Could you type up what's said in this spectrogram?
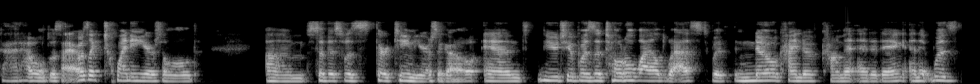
god how old was I? I was like 20 years old. Um, so this was 13 years ago. And YouTube was a total wild west with no kind of comment editing. And it was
